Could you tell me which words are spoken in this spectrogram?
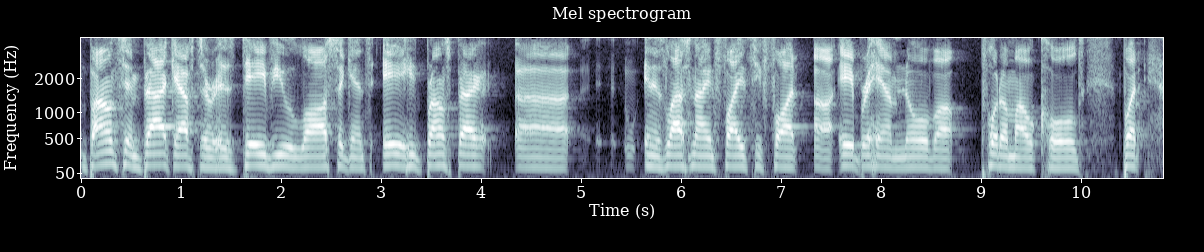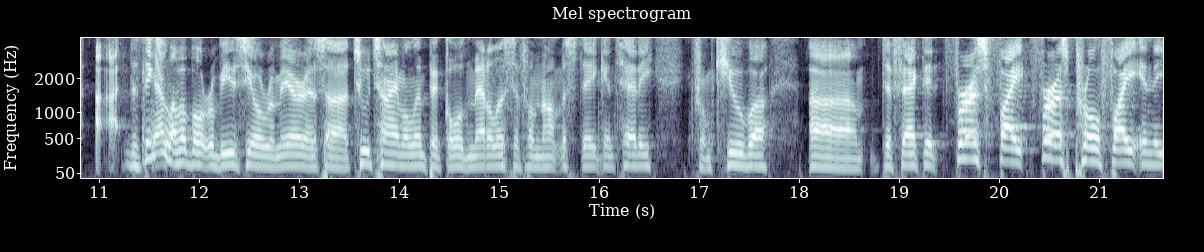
bouncing back after his debut loss against A. He bounced back uh, in his last nine fights. He fought uh, Abraham Nova, put him out cold. But uh, the thing I love about Robeisy Ramirez, uh, two-time Olympic gold medalist, if I'm not mistaken, Teddy, from Cuba, um, defected. First fight, first pro fight in the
